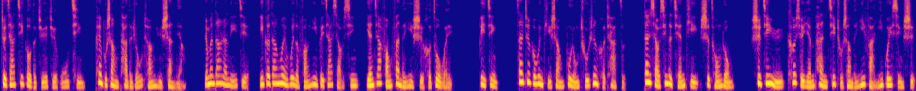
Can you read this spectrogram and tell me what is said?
这家机构的决绝无情，配不上她的柔肠与善良。人们当然理解，一个单位为了防疫倍加小心、严加防范的意识和作为，毕竟。在这个问题上不容出任何岔子，但小心的前提是从容，是基于科学研判基础上的依法依规行事。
